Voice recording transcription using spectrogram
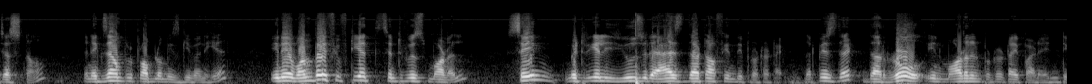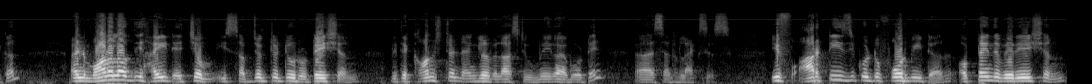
just now an example problem is given here in a 1 by 50th centrifuge model same material is used as that of in the prototype that means that the rho in model and prototype are identical and model of the height hm is subjected to rotation with a constant angular velocity omega about a uh, central axis. If RT is equal to 4 meter obtain the variation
